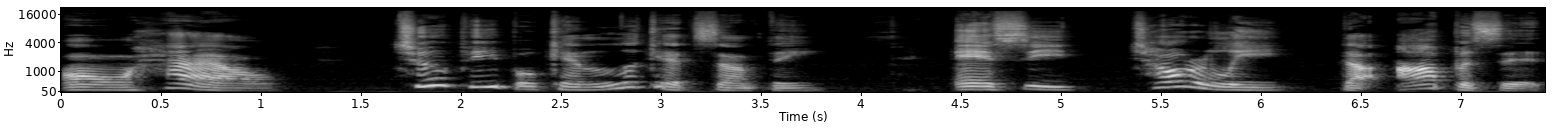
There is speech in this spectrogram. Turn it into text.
on how two people can look at something and see totally the opposite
